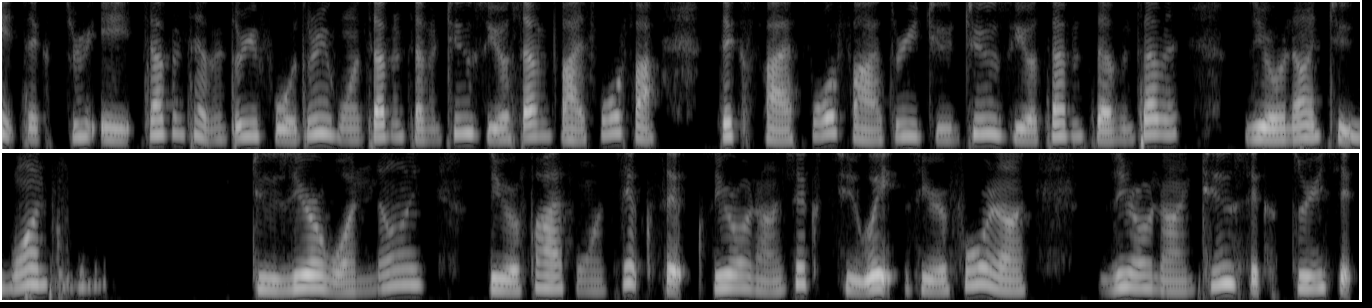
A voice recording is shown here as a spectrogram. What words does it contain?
eight six three eight seven seven three four three one seven seven two zero seven five four five six five four five three two two zero seven seven seven zero nine two one two zero one nine zero five one six six zero nine six two eight zero four nine zero nine two six three six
